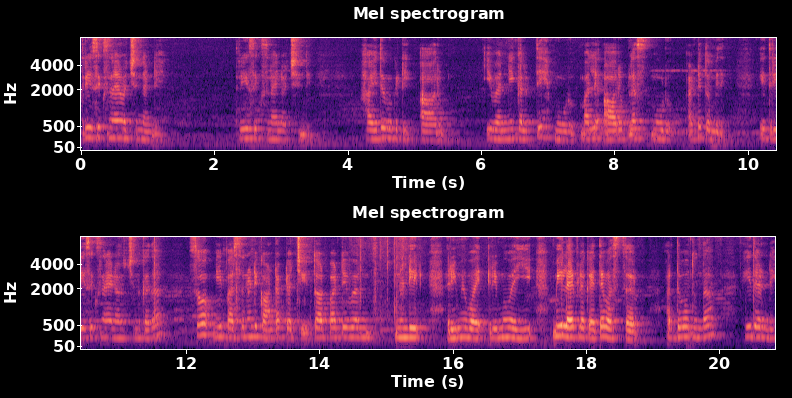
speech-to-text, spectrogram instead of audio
త్రీ సిక్స్ నైన్ వచ్చిందండి. త్రీ సిక్స్ నైన్ వచ్చింది. ఐదు ఒకటి ఆరు. ఇవన్నీ కలిపితే మూడు. మళ్ళీ ఆరు ప్లస్ మూడు అంటే తొమ్మిది. ఈ త్రీ సిక్స్ నైన్ వచ్చింది కదా. సో మీ పర్సన్ నుండి కాంటాక్ట్ వచ్చి థర్డ్ పార్టీ వన్ నుండి రిమూవ్ అయ్యి రిమూవ్ అయ్యి మీ లైఫ్లోకి అయితే వస్తారు. అర్థమవుతుందా? ఇదండి.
